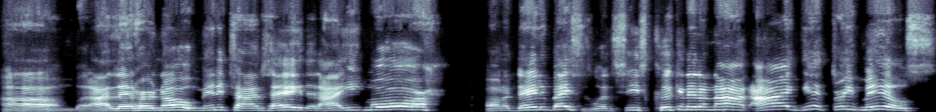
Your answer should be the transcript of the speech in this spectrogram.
Um, but I let her know many times, hey, that I eat more on a daily basis, whether she's cooking it or not. I get three meals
